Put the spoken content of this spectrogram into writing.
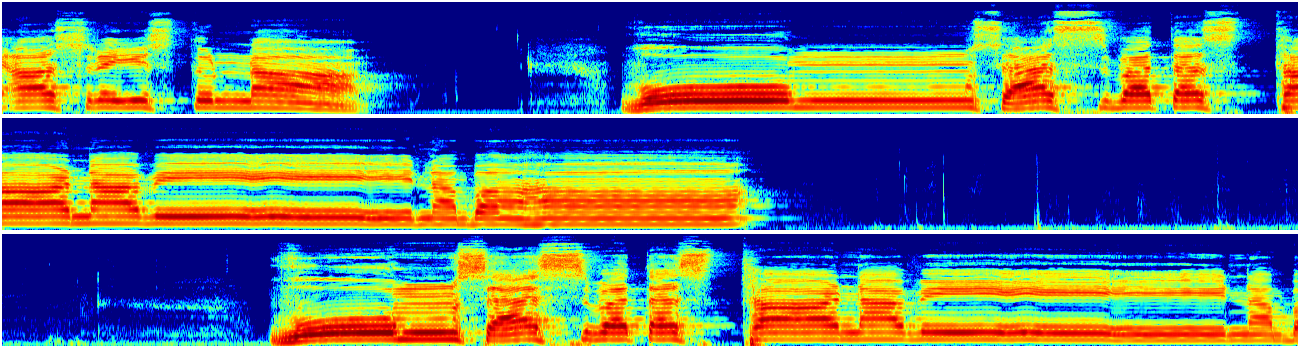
ఆశ్రయిస్తున్నా. ఓం శాశ్వతస్థానవే నమ. ఓం శాశ్వతస్థానవే నమ.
